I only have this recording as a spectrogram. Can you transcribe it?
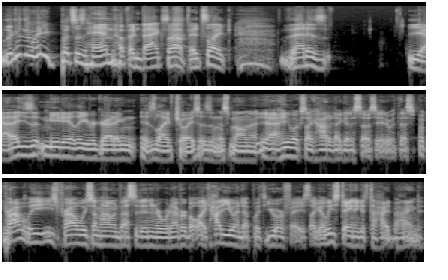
look at the way he puts his hand up and backs up. It's like that is yeah, he's immediately regretting his life choices in this moment. Yeah, he looks like how did I get associated with this? But probably he's probably somehow invested in it or whatever. But like, how do you end up with your face? Like, at least Dana gets to hide behind.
